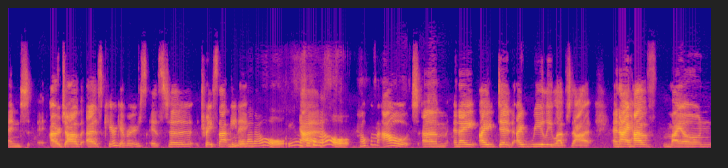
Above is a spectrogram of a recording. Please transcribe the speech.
And our job as caregivers is to trace that Figure meaning. that out. Yeah, help them out. help them out um, and i i did i really loved that and i have my own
